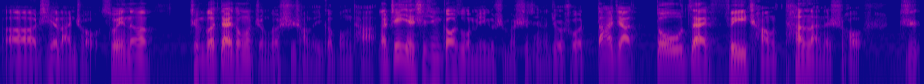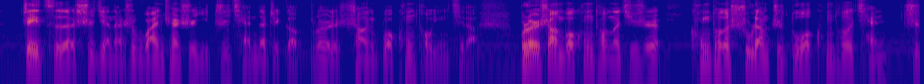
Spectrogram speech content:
呃，这些蓝筹，所以呢，整个带动了整个市场的一个崩塌。那这件事情告诉我们一个什么事情呢？就是说大家都在非常贪婪的时候，之这次的事件呢是完全是以之前的这个 Blur 的上一波空头引起的。Blur 上一波空头呢，其实空头的数量之多，空头的钱之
